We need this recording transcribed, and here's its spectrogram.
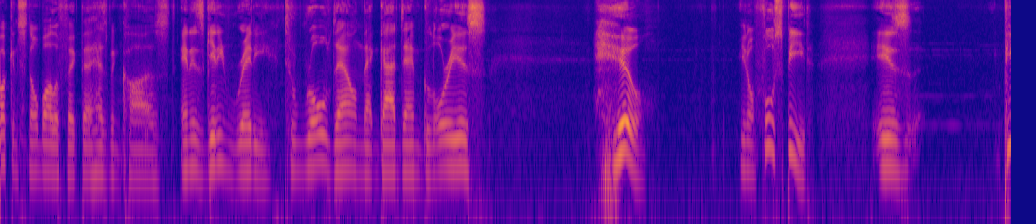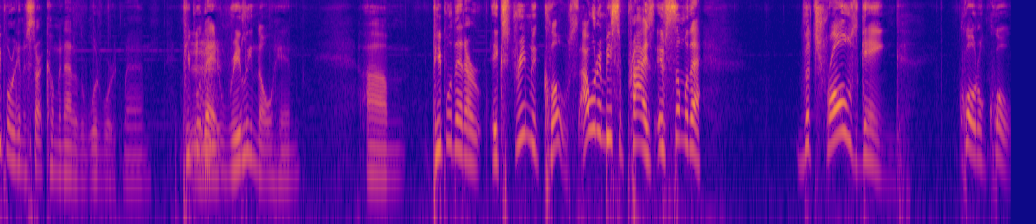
fucking snowball effect that has been caused and is getting ready to roll down that goddamn glorious hill, you know, full speed, is people are going to start coming out of the woodwork, man. People mm-hmm. that really know him, um, people that are extremely close. I wouldn't be surprised if some of that, the Trolls gang, quote unquote,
